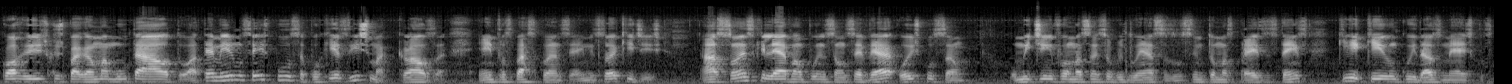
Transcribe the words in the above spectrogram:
corre o risco de pagar uma multa alta ou até mesmo ser expulsa, porque existe uma cláusula entre os participantes, a emissora que diz ações que levam a punição severa ou expulsão, omitir informações sobre doenças ou sintomas pré-existentes que requeram cuidados médicos,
